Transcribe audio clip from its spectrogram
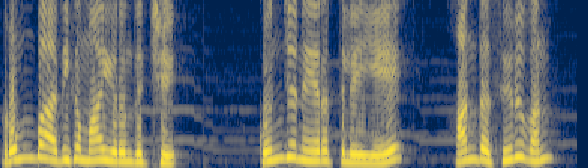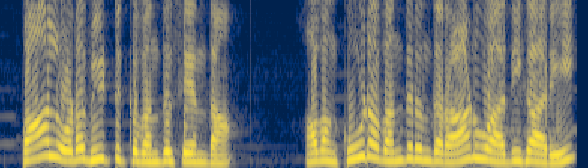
ரொம்ப அதிகமாக இருந்துச்சு. கொஞ்ச நேரத்திலேயே அந்த சிறுவன் பாலோட வீட்டுக்கு வந்து சேர்ந்தான். அவன் கூட வந்திருந்த ராணுவ அதிகாரி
